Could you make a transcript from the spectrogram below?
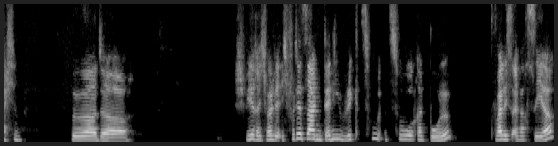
ich würde. Schwierig, weil ich würde jetzt sagen Danny Rick zu, zu Red Bull, weil ich es einfach sehe.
